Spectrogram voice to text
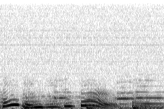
savings you deserve.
